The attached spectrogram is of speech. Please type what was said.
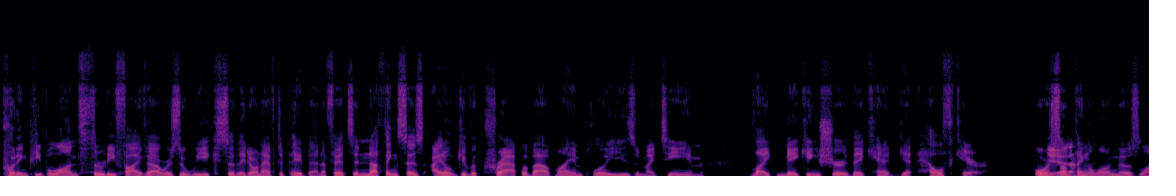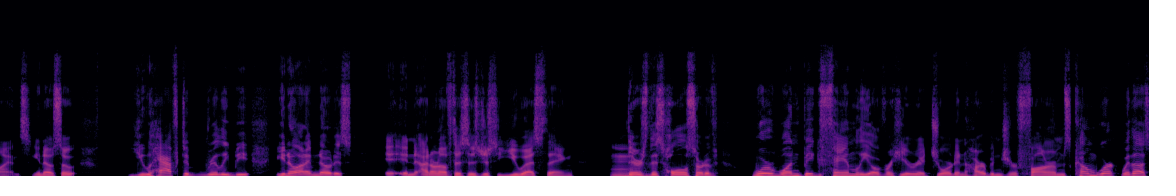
putting people on 35 hours a week so they don't have to pay benefits. And nothing says I don't give a crap about my employees and my team like making sure they can't get health care or yeah. something along those lines. You know, so you have to really be, you know what I've noticed, and I don't know if this is just a US thing. Mm. There's this whole sort of we're one big family over here at Jordan Harbinger Farms. Come work with us.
